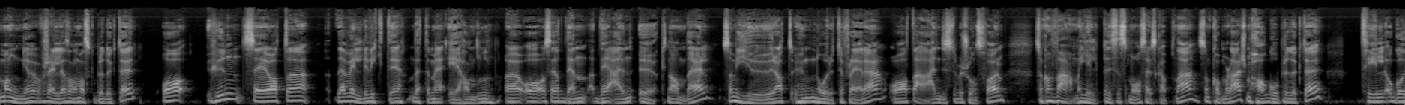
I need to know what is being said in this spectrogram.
Mange forskjellige sånne vaskeprodukter. Og hun ser jo at det er veldig viktig, dette med e-handel. Eh, og å at den, Det er en økende andel som gjør at hun når ut til flere, og at det er en distribusjonsform som kan være med å hjelpe disse små selskapene som kommer der, som har gode produkter, til å gå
